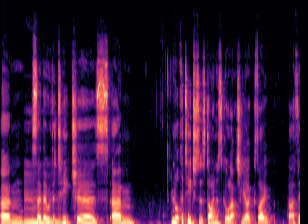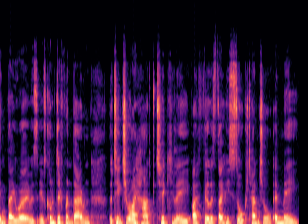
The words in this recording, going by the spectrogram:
Um, mm. So there were the mm. teachers, um, not the teachers at Steiner School actually, because I, I think they were it was it was kind of different there. And the teacher I had particularly I feel as though he saw potential in me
